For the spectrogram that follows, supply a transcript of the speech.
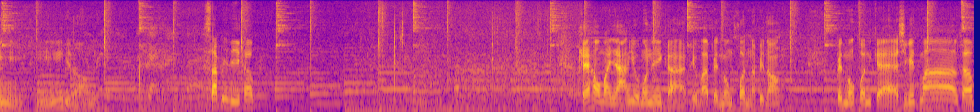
อืมพี่น้องใหญ่เลยซับดีครับ แค่เข้ามาย้างอยู่บนนี้ก็ถือว่าเป็นมงคลนะพี่น้อง เป็นมงคลแก่ชีวิตมากครับ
